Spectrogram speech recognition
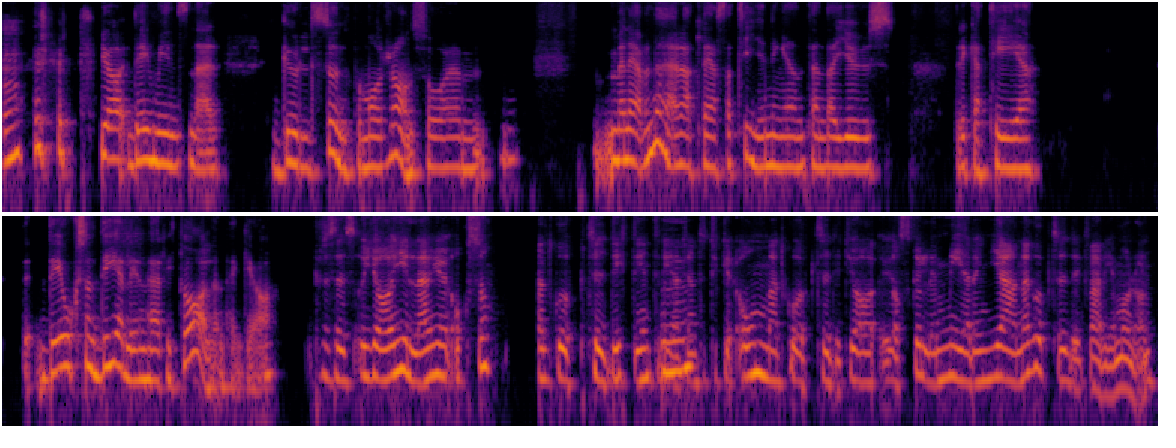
Mm. ja, det är min sån här guldstund på morgonen. Så, ehm, men även det här att läsa tidningen, tända ljus, dricka te. Det är också en del i den här ritualen, tänker jag. Precis, och jag gillar ju också att gå upp tidigt. Det är inte det mm. att jag inte tycker om att gå upp tidigt. Jag, jag skulle mer än gärna gå upp tidigt varje morgon.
